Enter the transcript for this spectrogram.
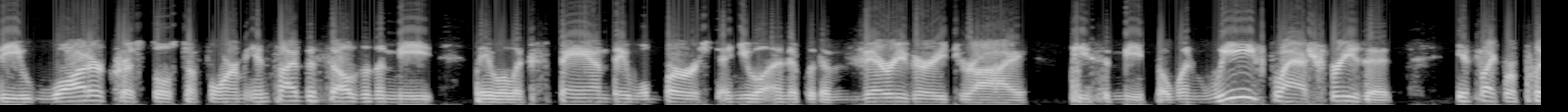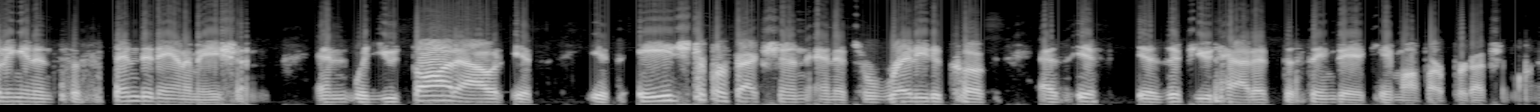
the water crystals to form inside the cells of the meat. They will expand, they will burst, and you will end up with a very, very dry piece of meat. But when we flash freeze it, it's like we're putting it in suspended animation. And when you thaw it out, it's it's aged to perfection and it's ready to cook as if as if you'd had it the same day it came off our production line.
